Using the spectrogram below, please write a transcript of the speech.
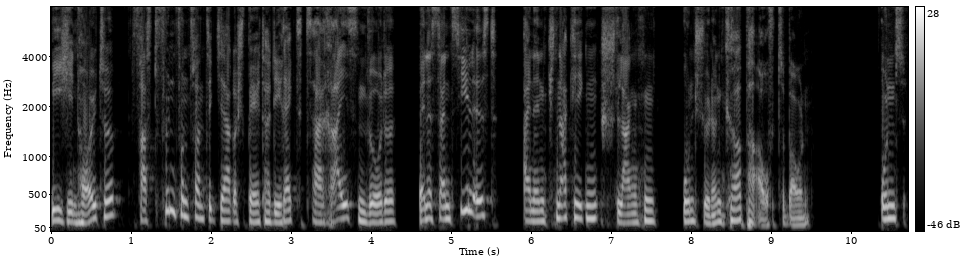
wie ich ihn heute, fast 25 Jahre später, direkt zerreißen würde, wenn es sein Ziel ist, einen knackigen, schlanken und schönen Körper aufzubauen. Und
